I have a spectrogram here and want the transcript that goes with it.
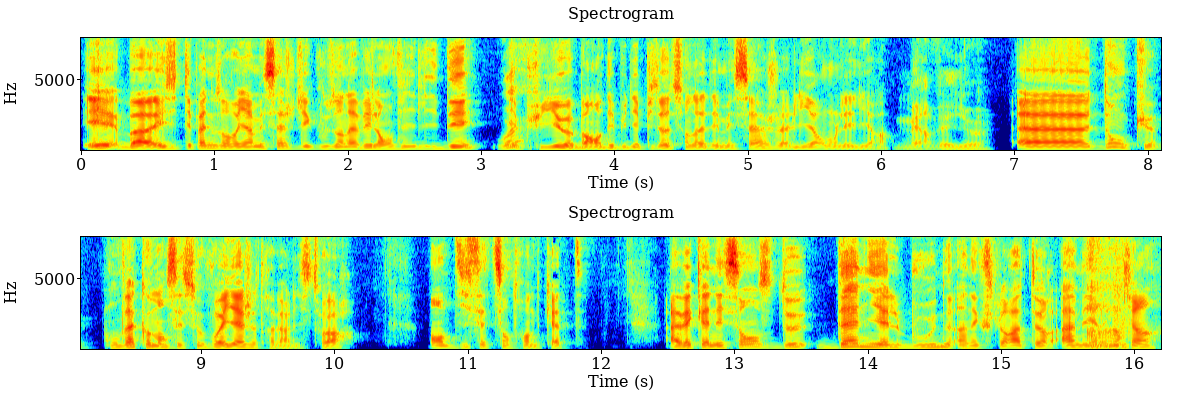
Et bah, n'hésitez pas à nous envoyer un message dès que vous en avez l'envie, l'idée. Ouais. Et puis, euh, bah, en début d'épisode, si on a des messages à lire, on les lira. Merveilleux. Euh, donc, on va commencer ce voyage à travers l'histoire en 1734 avec la naissance de Daniel Boone, un explorateur américain.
